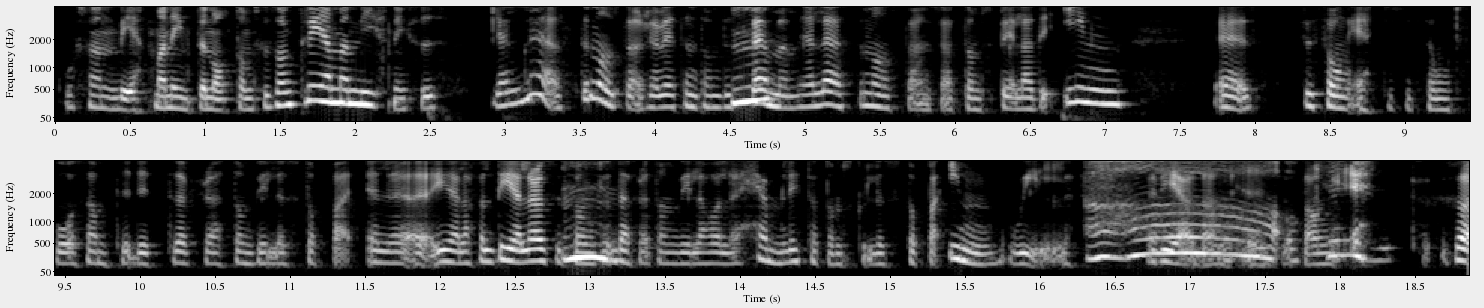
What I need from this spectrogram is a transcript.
Och sen vet man inte något om säsong tre, men gissningsvis. Jag läste någonstans, jag vet inte om det Mm. stämmer, men jag läste någonstans att de spelade in eh, säsong ett och säsong två samtidigt därför att de ville stoppa, eller i alla fall delar av säsong Mm. två, därför att de ville hålla det hemligt att de skulle stoppa in Will Aha, redan i säsong okej. ett. Så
